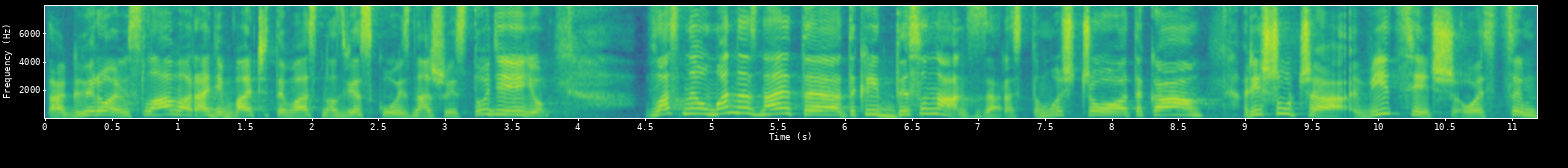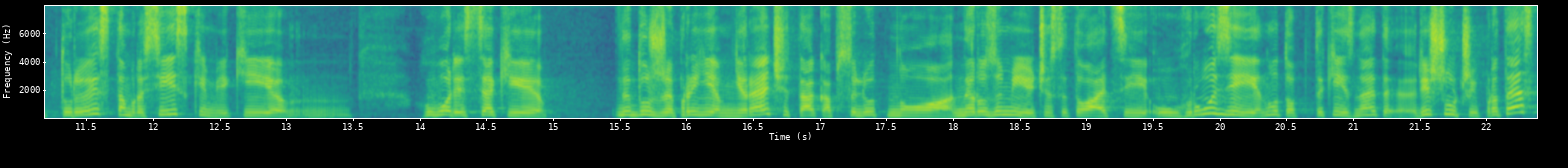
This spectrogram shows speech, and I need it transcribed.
Так, героям слава, раді бачити вас на зв'язку із нашою студією. Власне, у мене, знаєте, такий дисонанс зараз, тому що така рішуча відсіч ось цим туристам російським, які говорять всякі не дуже приємні речі, так абсолютно не розуміючи ситуації у Грузії. Ну тобто такий, знаєте, рішучий протест.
